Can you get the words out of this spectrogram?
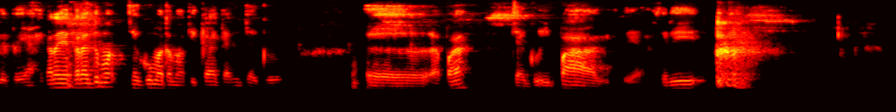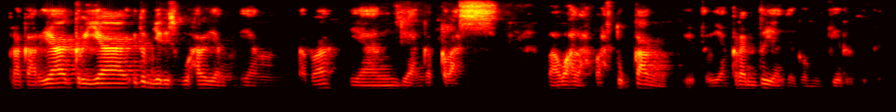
gitu ya. Karena yang keren itu jago matematika dan jago eh, apa jago IPA gitu ya. Jadi prakarya kriya itu menjadi sebuah hal yang yang apa yang dianggap kelas bawah lah kelas tukang gitu. Yang keren tuh yang jago mikir gitu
